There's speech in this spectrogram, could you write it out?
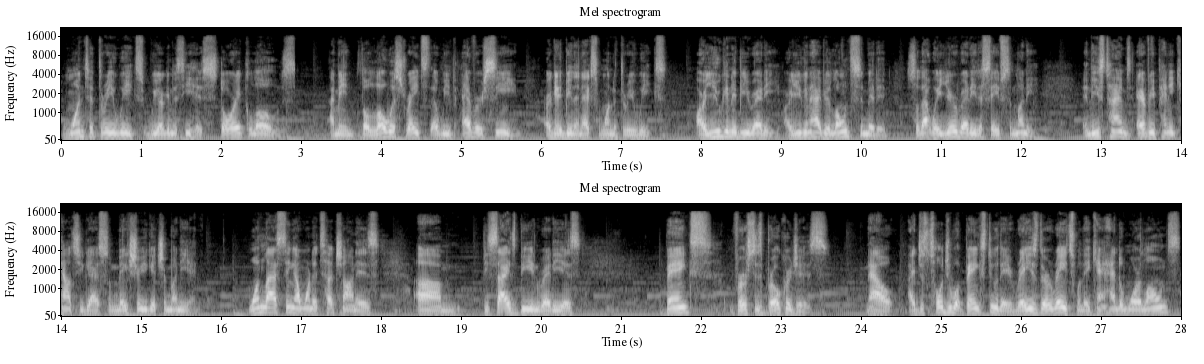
one to three weeks, we are gonna see historic lows. I mean, the lowest rates that we've ever seen are gonna be in the next one to three weeks. Are you gonna be ready? Are you gonna have your loans submitted? So that way you're ready to save some money. In these times, every penny counts, you guys, so make sure you get your money in. One last thing I wanna touch on is, um, besides being ready, is banks versus brokerages. Now, I just told you what banks do. They raise their rates when they can't handle more loans.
